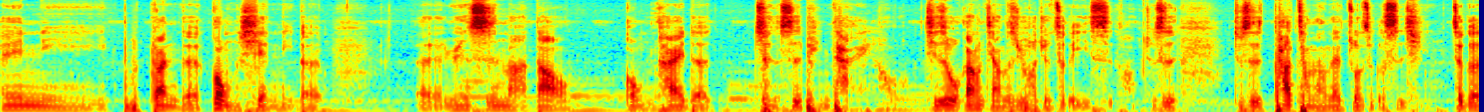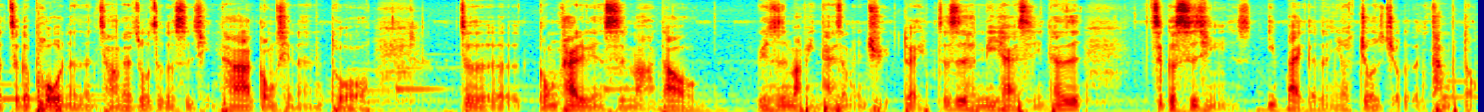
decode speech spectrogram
哎，你不断的贡献你的呃原始码到公开的城市平台哈。其实我刚刚讲这句话就这个意思哈，就是。就是他常常在做这个事情，这个这个 po 文的人常常在做这个事情，他贡献了很多这个公开的原始码到原始码平台上面去，对，这是很厉害的事情。但是这个事情一百个人有九十九个人看不懂，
